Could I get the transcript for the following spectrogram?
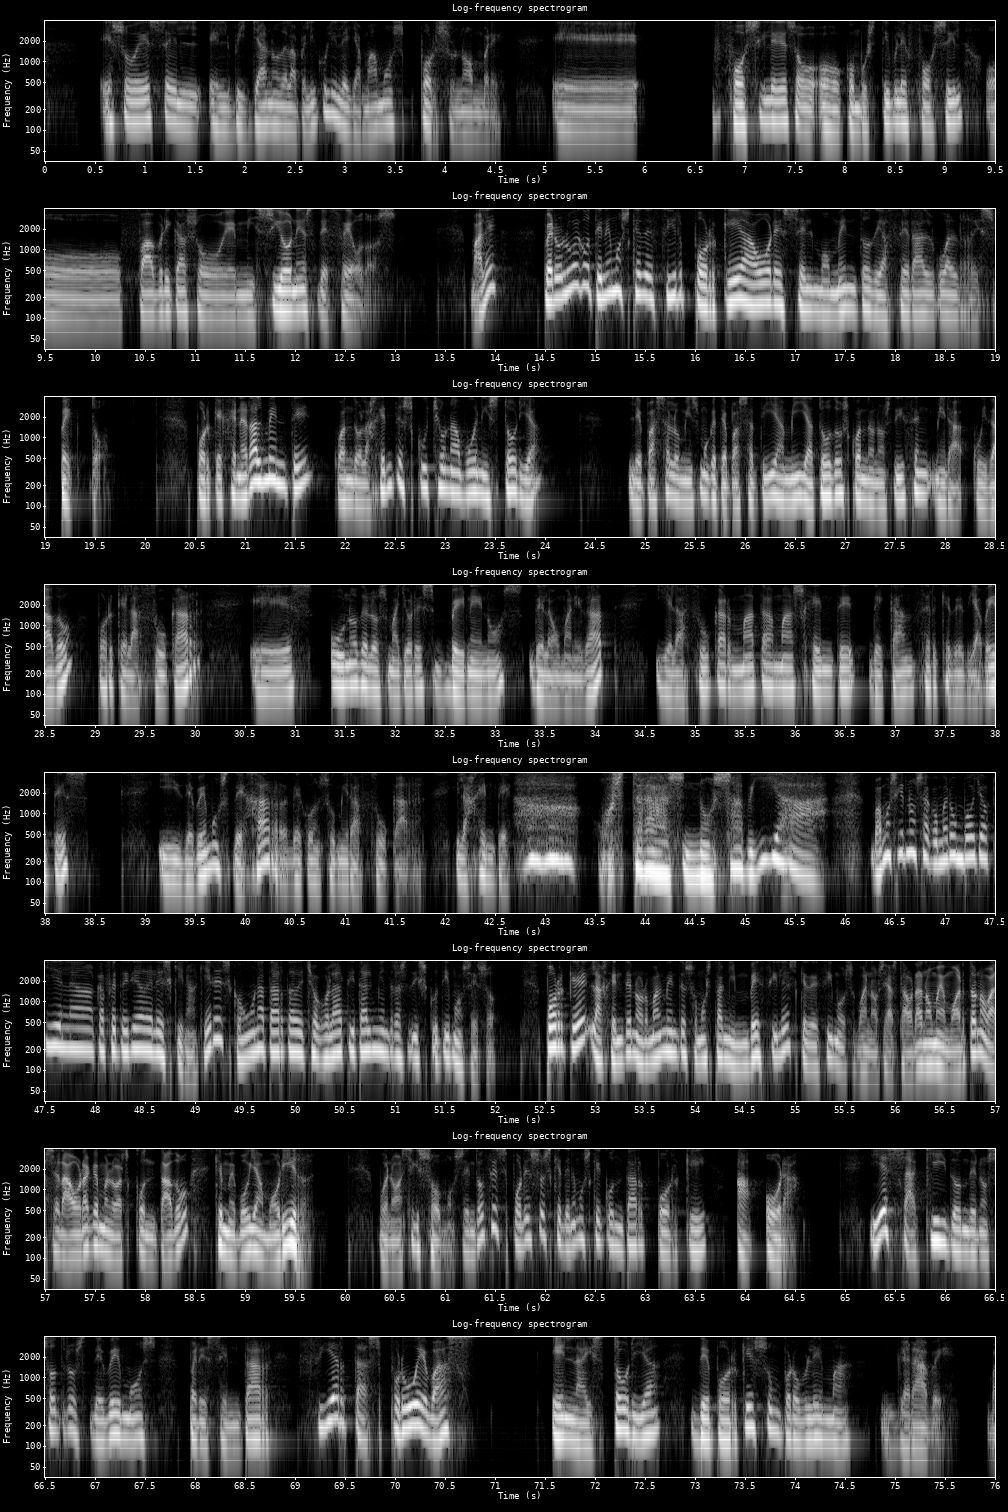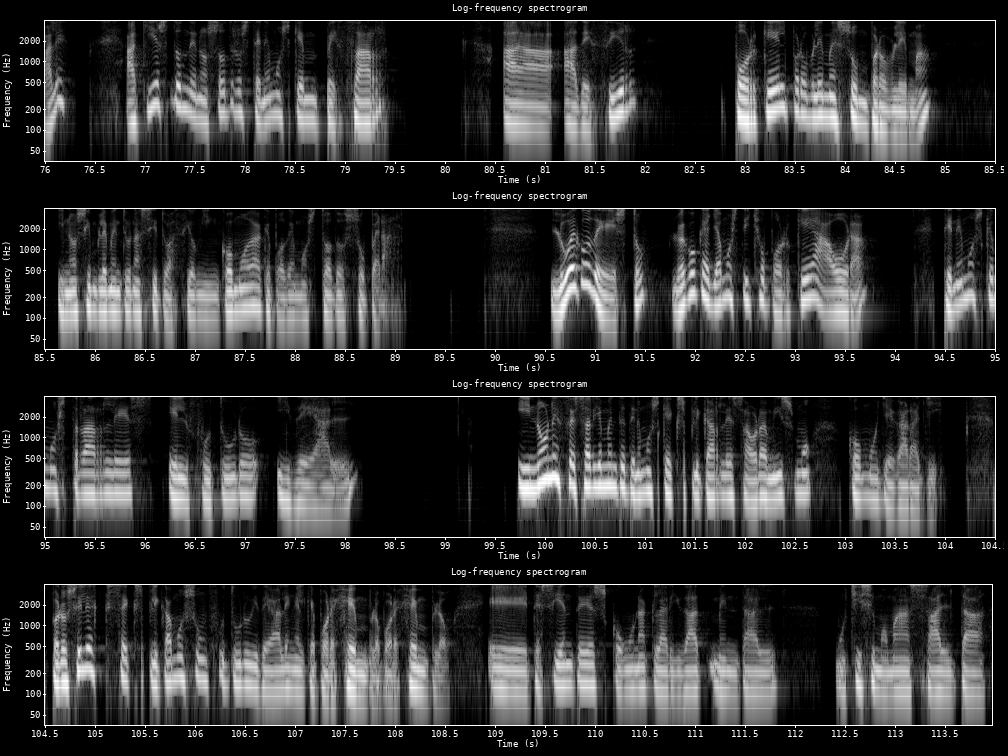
Eso es el, villano de la película y le llamamos por su nombre. Eh, fósiles o, combustible fósil o fábricas o emisiones de CO2. ¿Vale? Pero luego tenemos que decir por qué ahora es el momento de hacer algo al respecto. Porque generalmente cuando la gente escucha una buena historia, le pasa lo mismo que te pasa a ti, a mí y a todos cuando nos dicen, mira, cuidado, porque el azúcar es uno de los mayores venenos de la humanidad y el azúcar mata más gente de cáncer que de diabetes y debemos dejar de consumir azúcar. Y la gente, ¡Ah! ¡ostras! No sabía. Vamos a irnos a comer un bollo aquí en la cafetería de la esquina. ¿Quieres? Con una tarta de chocolate y tal mientras discutimos eso. Porque la gente normalmente somos tan imbéciles que decimos, bueno, si hasta ahora no me he muerto, no va a ser ahora que me lo has contado que me voy a morir. Bueno, así somos. Entonces, por eso es que tenemos que contar por qué ahora. Y es aquí donde nosotros debemos presentar ciertas pruebas en la historia de por qué es un problema grave, ¿vale? Aquí es donde nosotros tenemos que empezar a, a decir por qué el problema es un problema y no simplemente una situación incómoda que podemos todos superar. Luego de esto, luego que hayamos dicho por qué ahora, tenemos que mostrarles el futuro ideal y no necesariamente tenemos que explicarles ahora mismo cómo llegar allí. Pero sí les explicamos un futuro ideal en el que, por ejemplo, por ejemplo, eh, te sientes con una claridad mental muchísimo más alta,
